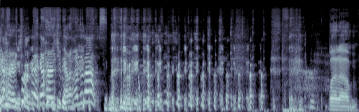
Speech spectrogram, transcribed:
I heard you. Like I heard you got a hundred dollars. but um,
